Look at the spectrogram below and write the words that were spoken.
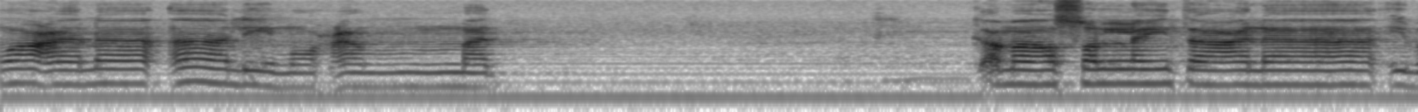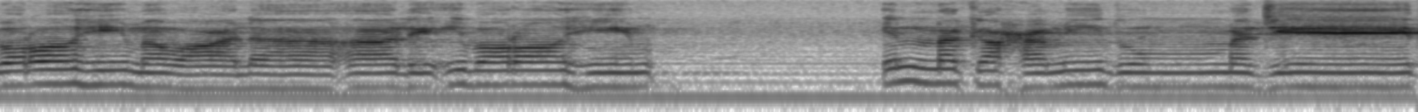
ওয়া আলা আলি মুহাম্মাদ كما صليت على إبراهيم وعلى آل إبراهيم إنك حميد مجيد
